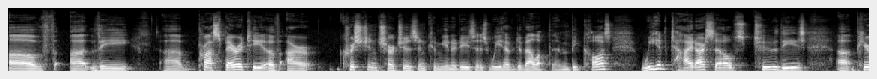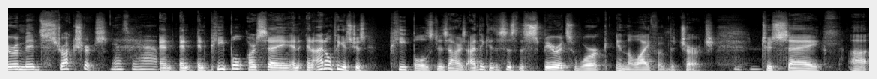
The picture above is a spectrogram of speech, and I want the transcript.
of uh, the uh, prosperity of our Christian churches and communities as we have developed them because we have tied ourselves to these uh, pyramid structures. Yes, we have. And, and, and people are saying, and, and I don't think it's just people's desires, I think this is the Spirit's work in the life of the church to say, uh,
